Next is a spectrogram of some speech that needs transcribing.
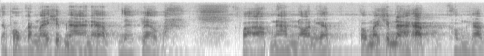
จะพบกันไม่คลิปหน้านะครับ เด็กแล้วฝาอาบน้ำนอนครับพบไม่คลิปหน้าครับขอบคุณครับ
